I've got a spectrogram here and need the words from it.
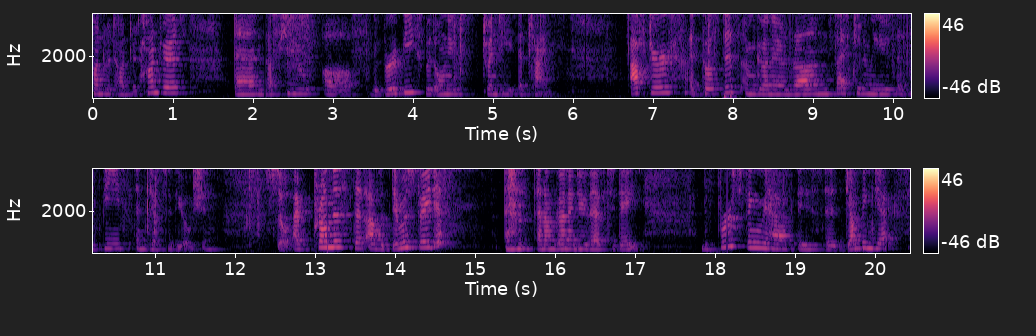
100, 100, 100, and a few of the burpees, but only 20 at time. After I post this, I'm gonna run five kilometers at the beach and jump to the ocean. So I promised that I would demonstrate it, and, and I'm gonna do that today. The first thing we have is uh, jumping jacks,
